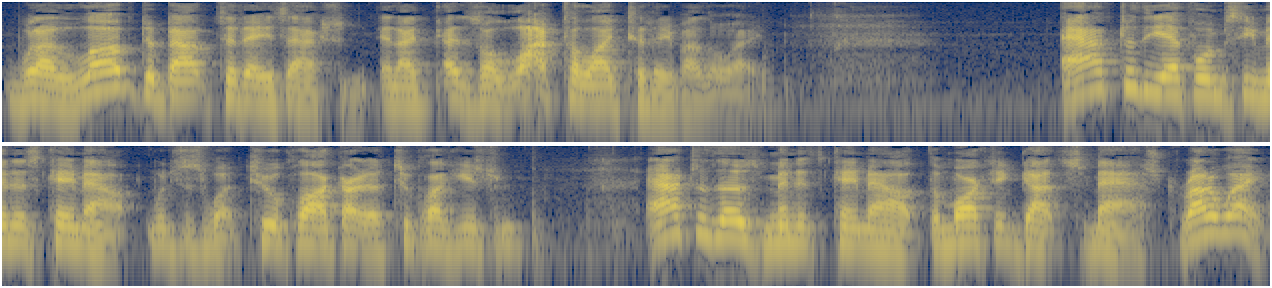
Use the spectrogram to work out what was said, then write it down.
what I loved about today's action, and I, there's a lot to like today, by the way. After the FOMC minutes came out, which is what, 2 o'clock, uh, 2 o'clock Eastern? After those minutes came out, the market got smashed right away.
